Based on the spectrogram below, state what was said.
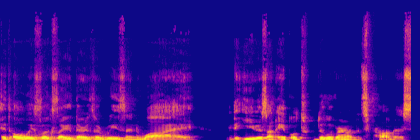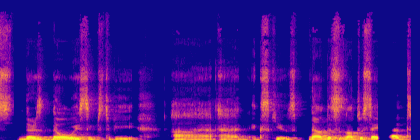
it always looks like there's a reason why the EU is unable to deliver on its promise. There's there always seems to be uh, an excuse. Now, this is not to say that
